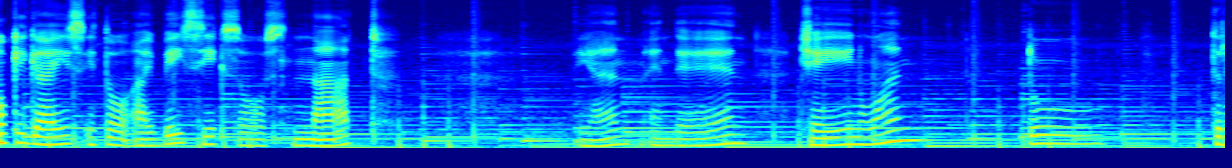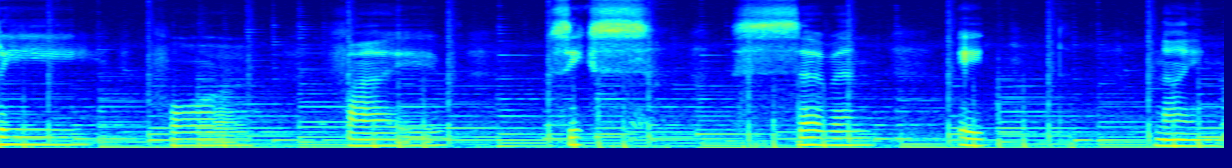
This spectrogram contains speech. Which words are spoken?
Okay guys, ito ay basic. So, knot. Yan. And then, chain 1, 2, 3, 4, 5, 6, 7, 8, 9.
